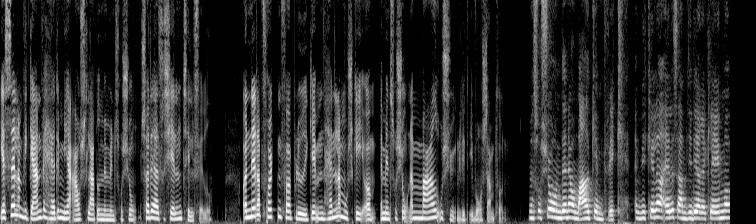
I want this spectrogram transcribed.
Ja, selvom vi gerne vil have det mere afslappet med menstruation, så er det altså sjældent tilfældet. Og netop frygten for at bløde igennem handler måske om, at menstruation er meget usynligt i vores samfund. Menstruation den er jo meget gemt væk. Vi kender alle sammen de der reklamer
